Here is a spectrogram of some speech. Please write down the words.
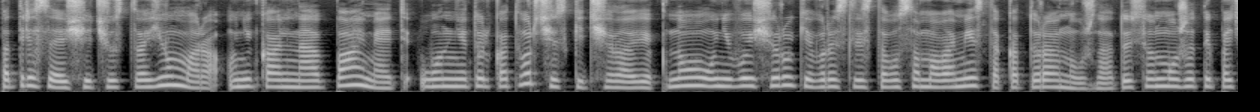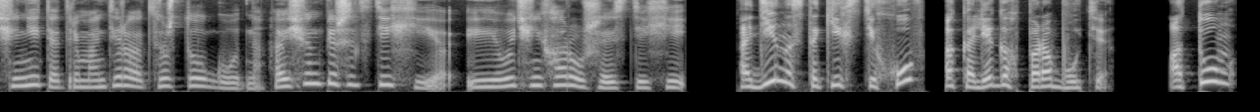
потрясающее чувство юмора, уникальная память. Он не только творческий человек, но у него еще руки выросли с того самого места, которое нужно. То есть он может и починить, отремонтировать все что угодно. А еще он пишет стихи, и очень хорошие стихи. Один из таких стихов о коллегах по работе. О том,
